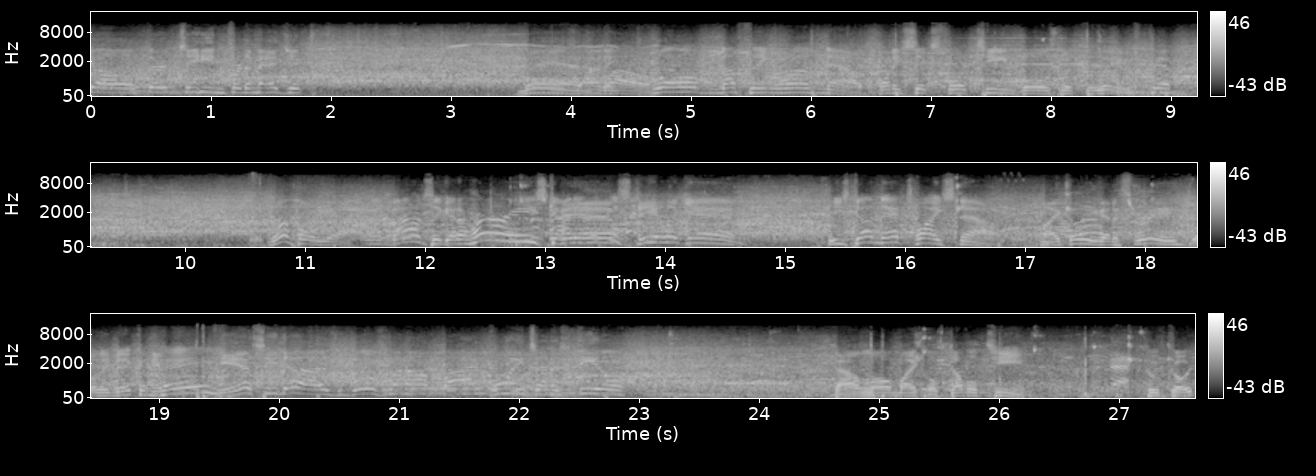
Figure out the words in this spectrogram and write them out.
show. 13 for the Magic. Bulls Man, on wow. a 12 nothing run now. 26-14 Bulls with the lead. Pip Whoa, yeah. in bounds. They got to hurry. Scottie with the steal again. He's done that twice now. Michael, you got a three. Will he make him pay? Yes, he does. The Bulls run off five points on a steal. Down low, Michael. Double team. Kukoc.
